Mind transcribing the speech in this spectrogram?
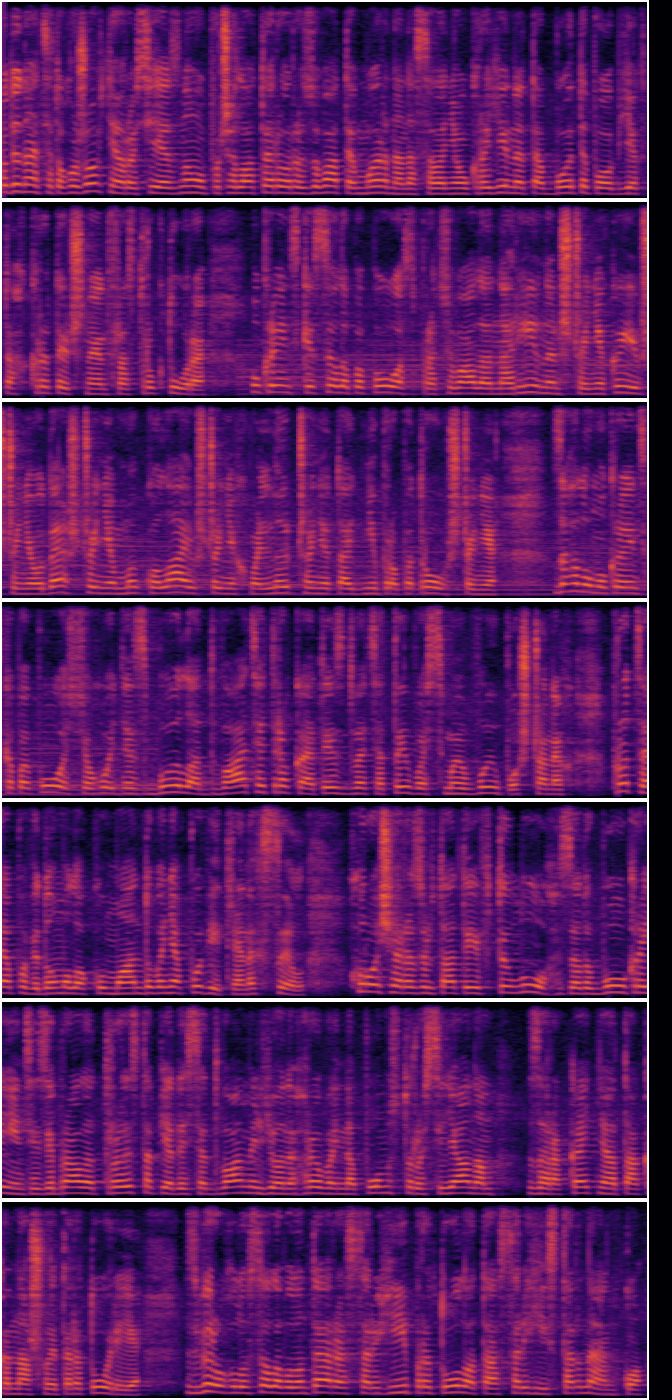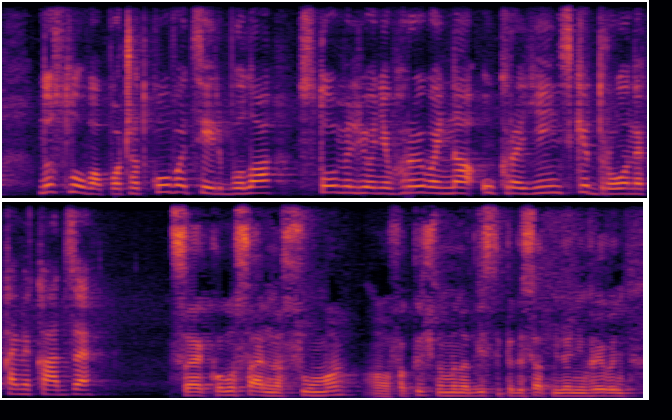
11 жовтня Росія знову почала тероризувати мирне населення України та бити по об'єктах критичної інфраструктури. Українські сили ППО спрацювали на Рівненщині, Київщині, Одещині, Миколаївщині, Хмельниччині та Дніпропетровщині. Загалом українська ППО сьогодні збила 20 ракет із 28 випущених. Про це повідомило командування повітряних сил. Хороші результати і в тилу. За добу українці зібрали 352 мільйони гривень на помсту росіянам за ракетні атаки нашої території. Збір оголосили волонтери Сергій Притула та Сергій Стерненко. До слова, початкова ціль була 100 мільйонів гривень на українські дрони камікадзе. Це колосальна сума. Фактично, ми на 250 мільйонів гривень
